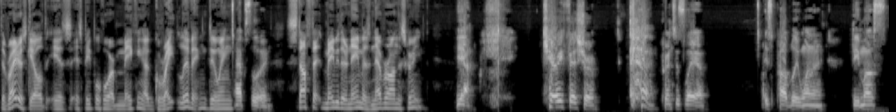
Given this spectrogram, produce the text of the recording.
the Writers Guild is is people who are making a great living doing Absolutely. stuff that maybe their name is never on the screen. Yeah. Carrie Fisher, Princess Leia, is probably one of the most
